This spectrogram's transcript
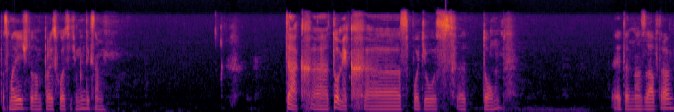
посмотреть, что там происходит с этим индексом. Так, э, Томик, э, Спотиус Том. Это на завтра.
